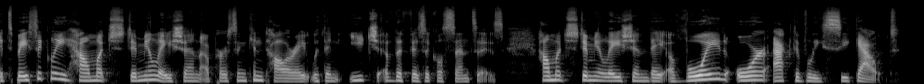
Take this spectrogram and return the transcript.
It's basically how much stimulation a person can tolerate within each of the physical senses, how much stimulation they avoid or actively seek out.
